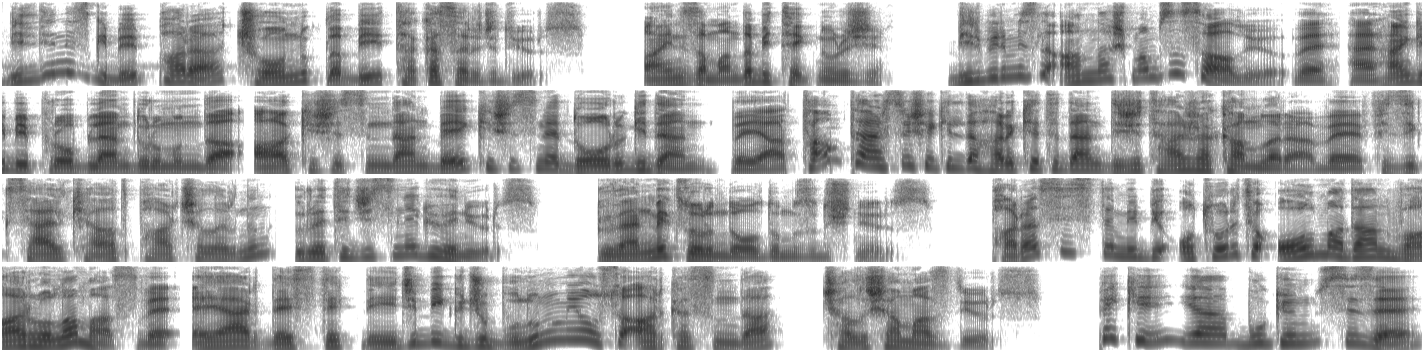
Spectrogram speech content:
Bildiğiniz gibi para çoğunlukla bir takas aracı diyoruz. Aynı zamanda bir teknoloji. Birbirimizle anlaşmamızı sağlıyor ve herhangi bir problem durumunda A kişisinden B kişisine doğru giden veya tam tersi şekilde hareket eden dijital rakamlara ve fiziksel kağıt parçalarının üreticisine güveniyoruz. Güvenmek zorunda olduğumuzu düşünüyoruz. Para sistemi bir otorite olmadan var olamaz ve eğer destekleyici bir gücü bulunmuyorsa arkasında çalışamaz diyoruz. Peki ya bugün size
